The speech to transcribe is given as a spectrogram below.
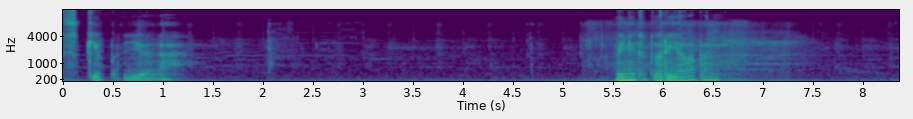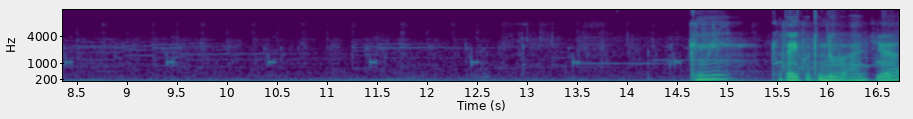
skip aja. Oh, ini tutorial apa nih? Oke kita ikutin dulu aja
